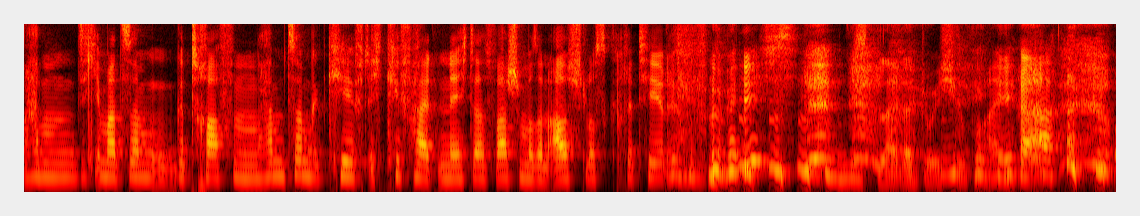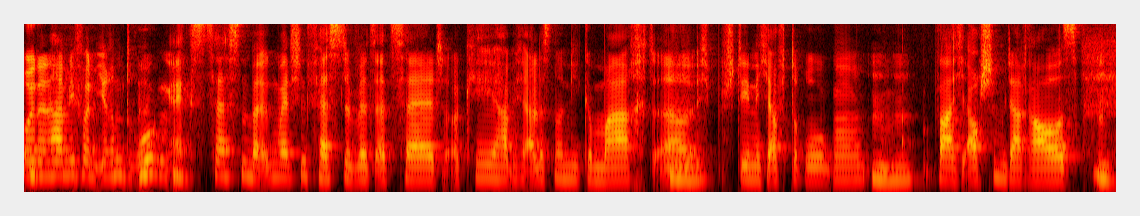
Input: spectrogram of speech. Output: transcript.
haben sich immer zusammen getroffen, haben zusammen gekifft. Ich kiff halt nicht, das war schon mal so ein Ausschlusskriterium für mich. du bist leider durch überall. ja. Und dann haben die von ihren Drogenexzessen bei irgendwelchen Festivals erzählt. Okay, habe ich alles noch nie gemacht. Äh, mhm. Ich stehe nicht auf Drogen. Mhm. War ich auch schon wieder raus. Mhm.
